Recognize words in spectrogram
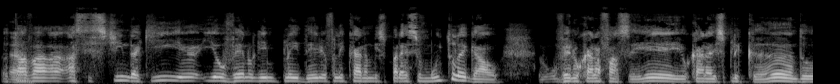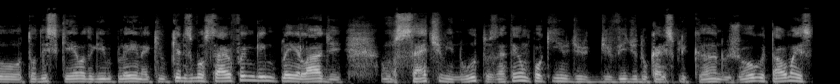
Eu É. tava assistindo aqui e eu, e eu vendo o gameplay dele, eu falei, caramba, isso parece muito legal. Vendo o cara fazer, e o cara explicando todo o esquema do gameplay, né? Que o que eles mostraram foi um gameplay lá de uns sete minutos, né? Tem um pouquinho de, de vídeo do cara explicando o jogo e tal, mas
